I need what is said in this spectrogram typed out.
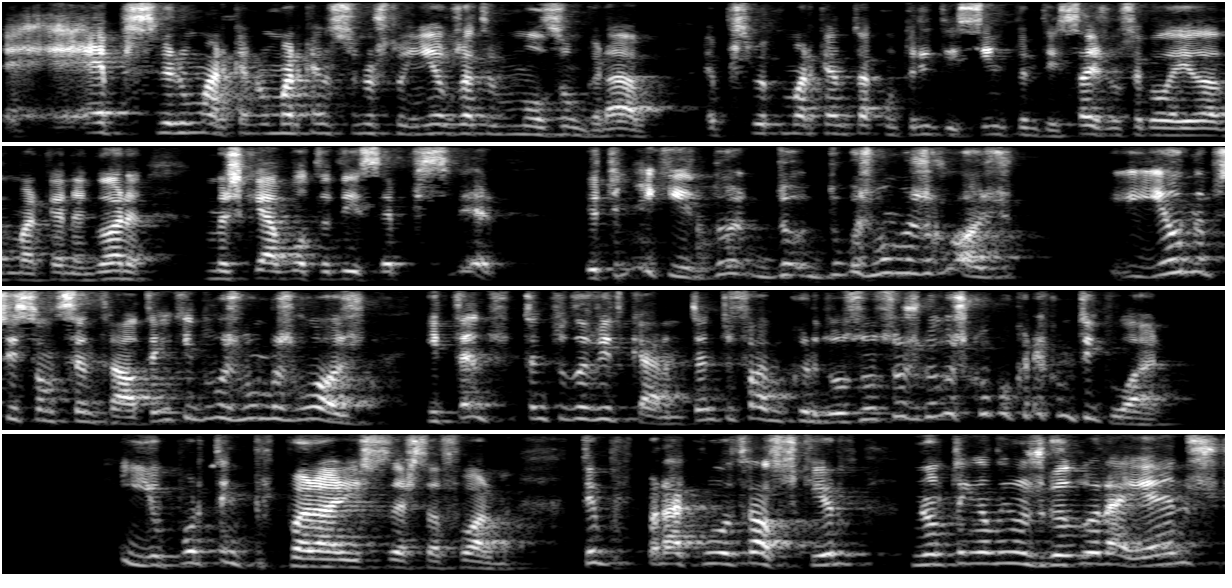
É, é perceber o Marcano. O Marcano, se não estou em erro, já teve uma lesão grave. É perceber que o Marcano está com 35, 36, não sei qual é a idade do Marcano agora, mas que é à volta disso. É perceber. Eu tenho aqui duas bombas de relógio. E eu, na posição de central, tenho aqui duas bombas de relógio. E tanto, tanto o David Carmo, tanto o Fábio Cardoso, não são jogadores que eu vou querer como titular. E o Porto tem que preparar isso desta forma. Tem que preparar que o lateral esquerdo não tem ali um jogador há anos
